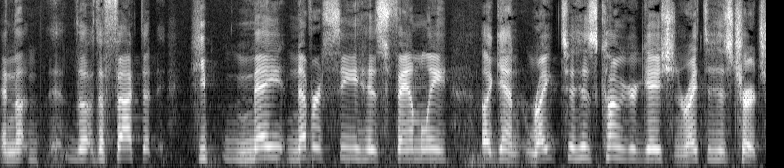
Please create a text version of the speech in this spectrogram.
and the, the, the fact that he may never see his family again, right to his congregation, right to his church.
